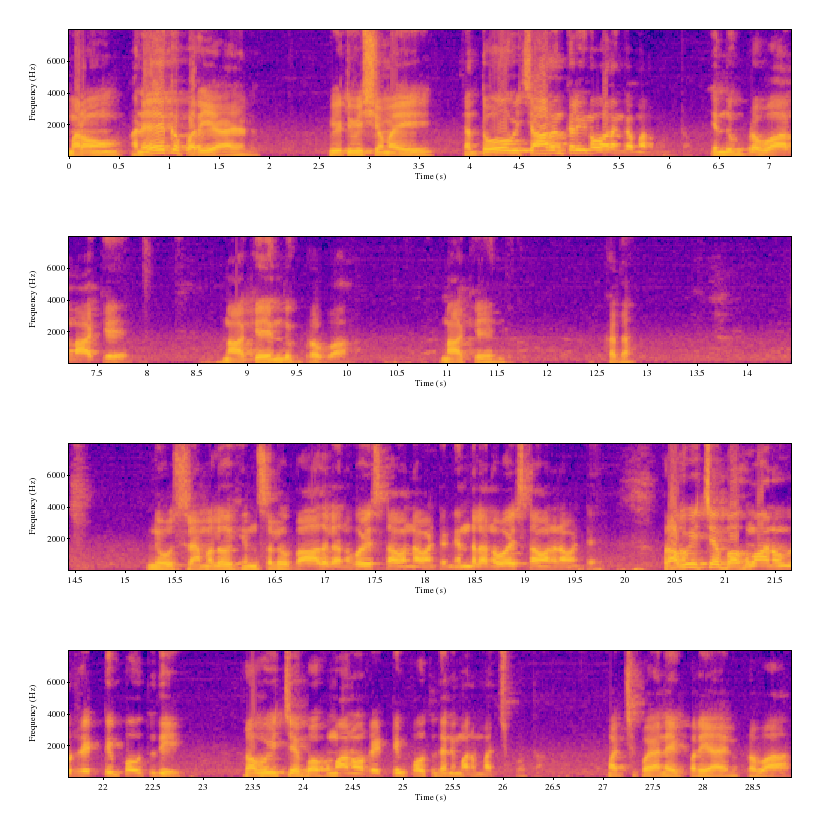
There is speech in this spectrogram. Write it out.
మనం అనేక పర్యాయాలు వీటి విషయమై ఎంతో విచారం కలిగిన వారంగా మనం ఉంటాం. ఎందుకు ప్రభా నాకే నాకే ఎందుకు ప్రభా నాకే ఎందుకు? కదా? నువ్వు శ్రమలు హింసలు బాధలు అనుభవిస్తా ఉన్నావంటే నిందలు అనుభవిస్తా ఉన్నావంటే ప్రభు ఇచ్చే బహుమానం రెట్టింపు అవుతుంది ప్రభు ఇచ్చే బహుమానం రెట్టింపు అవుతుందని మనం మర్చిపోతాం. మర్చిపోయి అనేక పర్యాయాలు ప్రభా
